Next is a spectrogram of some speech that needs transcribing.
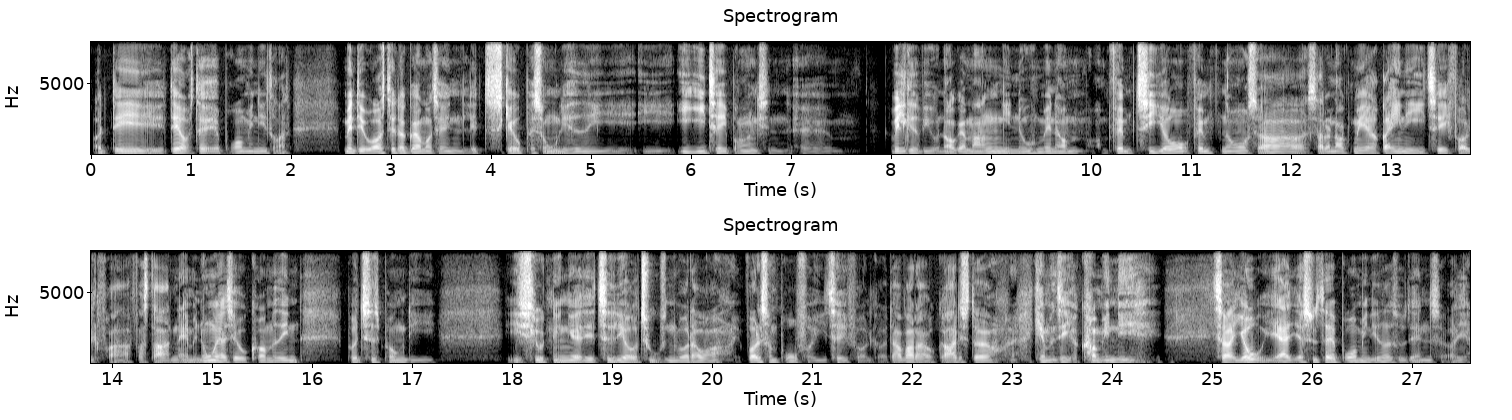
og det, det er også der, jeg bruger min idræt. Men det er jo også det, der gør mig til en lidt skæv personlighed i, i, i IT-branchen, øh, hvilket vi jo nok er mange endnu, men om, om 5-10 år, 15 år, så, så er der nok mere rene IT-folk fra, fra starten af. Men nogle af os er jo kommet ind på et tidspunkt i, i slutningen af det tidligere årtusind, hvor der var voldsomt brug for IT-folk, og der var der jo gratis større, kan man sige, at komme ind i. Så jo, jeg, jeg synes, at jeg bruger min idrætsuddannelse, og ja,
